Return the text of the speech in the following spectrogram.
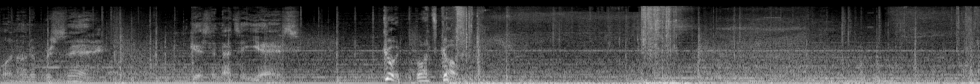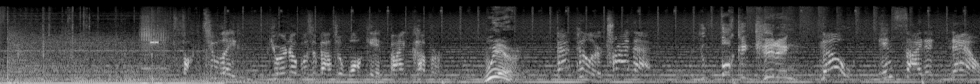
100%. Guessing that's a yes. Good, let's go. Fuck, too late. Yorinobu's about to walk in. Find cover. Where? That pillar, try that. Fucking kidding? No! Inside it, now!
